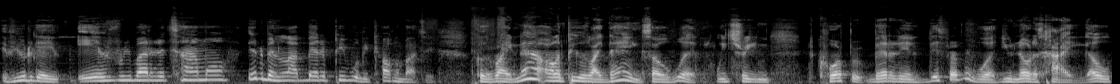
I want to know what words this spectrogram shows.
If you would have gave everybody the time off, it'd have been a lot better. People would be talking about you. Because right now, all the people are like, dang, so what? We treating corporate better than this person? What? You notice how it go.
